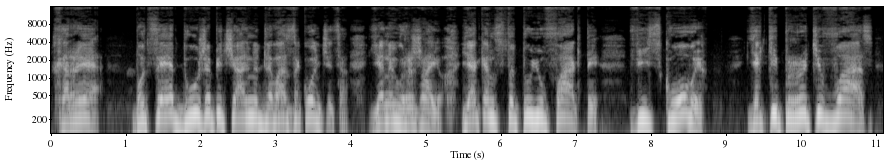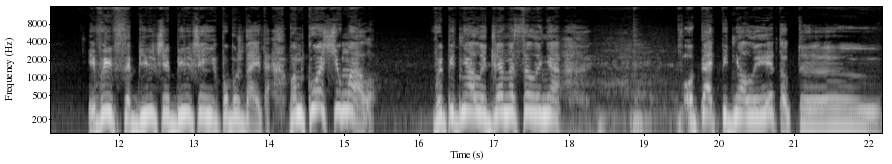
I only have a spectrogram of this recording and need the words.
Харе, бо це дуже печально для вас закінчиться. Я не угрожаю. Я констатую факти військових, які проти вас. І ви все більше і більше їх побуждаєте. Вам коштів мало. Ви підняли для населення. Опять підняли этот. Е...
